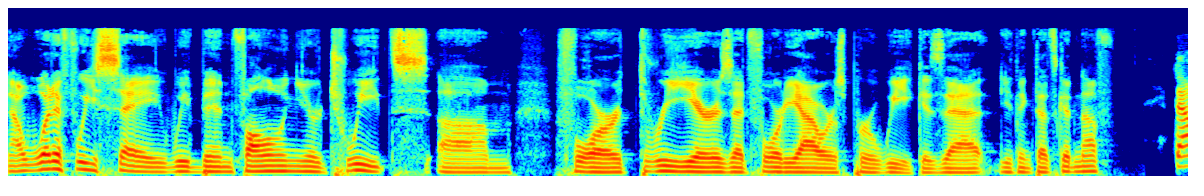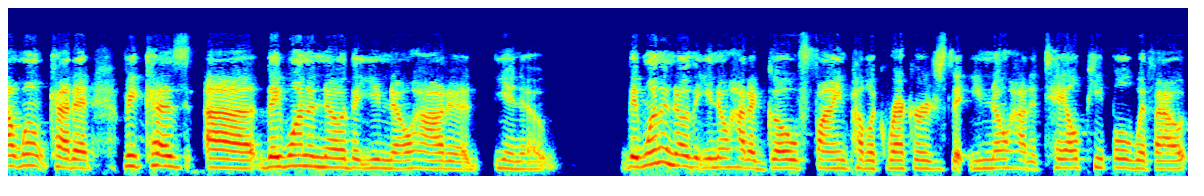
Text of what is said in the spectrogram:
Now, what if we say we've been following your tweets um, for three years at 40 hours per week? Is that, do you think that's good enough? That won't cut it because uh, they want to know that you know how to, you know, they want to know that you know how to go find public records, that you know how to tail people without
